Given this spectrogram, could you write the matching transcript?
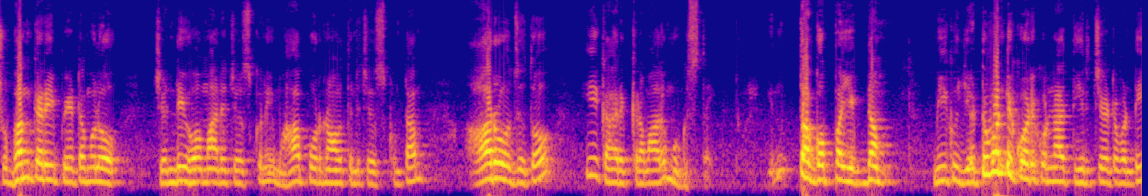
శుభంకరి పీఠములో చండీ హోమాన్ని చేసుకుని మహాపూర్ణావతిని చేసుకుంటాం. ఆ రోజుతో ఈ కార్యక్రమాలు ముగుస్తాయి. ఇంత గొప్ప యజ్ఞం మీకు ఎటువంటి కోరికన్నా తీర్చేటువంటి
